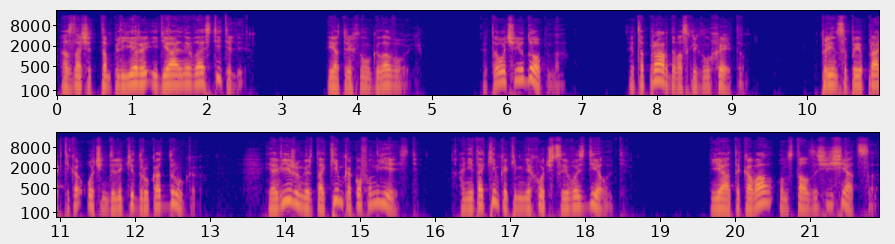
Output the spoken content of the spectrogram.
а значит тамплиеры идеальные властители. Я тряхнул головой. Это очень удобно. Это правда, воскликнул Хейтом. Принципы и практика очень далеки друг от друга. Я вижу мир таким, каков он есть, а не таким, каким мне хочется его сделать. Я атаковал, он стал защищаться.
